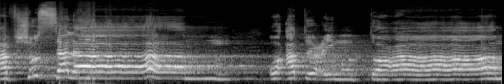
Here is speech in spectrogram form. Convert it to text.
أفشوا السلام وأطعموا الطعام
